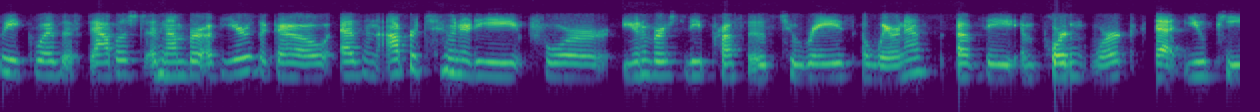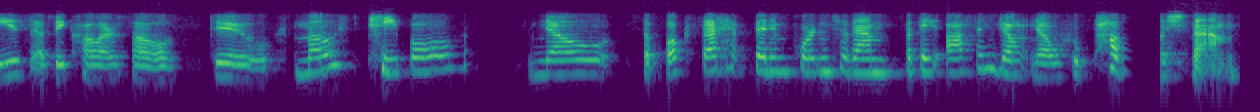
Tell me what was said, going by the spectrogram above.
Week was established a number of years ago as an opportunity for university presses to raise awareness of the important work that UPs, as we call ourselves, do. Most people know the books that have been important to them, but they often don't know who published them.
